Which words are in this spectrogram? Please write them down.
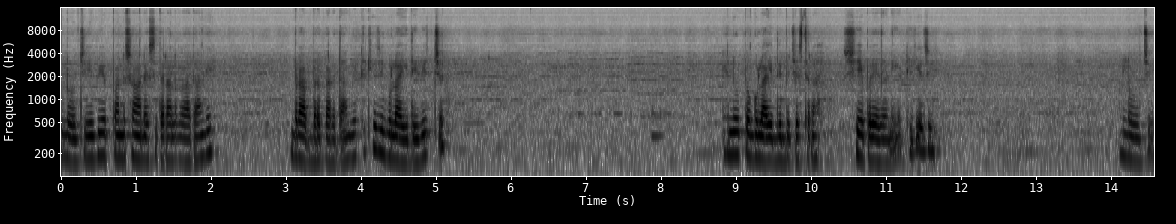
ਲੋ ਜੀ ਵੀ ਆਪਾਂ ਨਿਸ਼ਾਨ ਇਸੇ ਤਰ੍ਹਾਂ ਲਗਾ ਦਾਂਗੇ। ਬਰਾਬਰ ਕਰ ਦਾਂਗੇ, ਠੀਕ ਹੈ ਜੀ, ਗੁਲਾਈ ਦੇ ਵਿੱਚ। ਇਹਨੂੰ ਆਪਾਂ ਗੁਲਾਈ ਦੇ ਵਿੱਚ ਇਸ ਤਰ੍ਹਾਂ ਸ਼ੇਪ ਦੇ ਦੇਣੀ ਹੈ, ਠੀਕ ਹੈ ਜੀ। ਲਓ ਜੀ।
